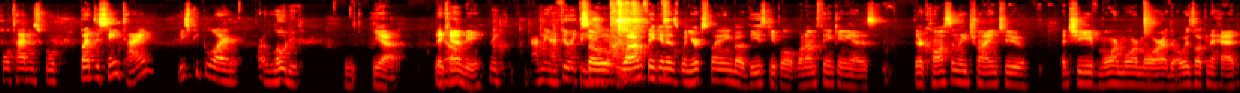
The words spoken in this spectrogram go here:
whole time in school. But at the same time, these people are are loaded. Yeah, they You know? can be. Like, I mean, I feel like they So what I'm thinking is when you're explaining about these people, what I'm thinking is they're constantly trying to achieve more and more and more. They're always looking ahead,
